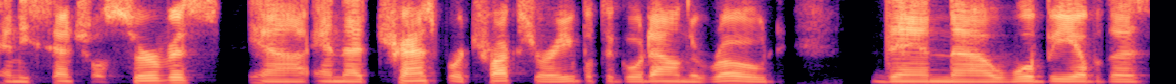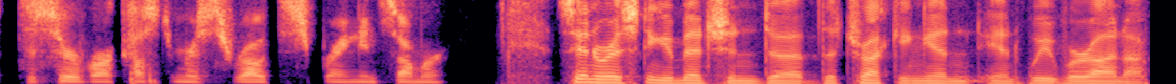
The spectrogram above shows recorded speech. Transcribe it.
an essential service uh, and that transport trucks are able to go down the road, then uh, we'll be able to, to serve our customers throughout the spring and summer. It's interesting you mentioned uh, the trucking, and, and we were on a,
